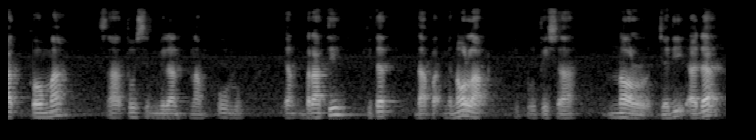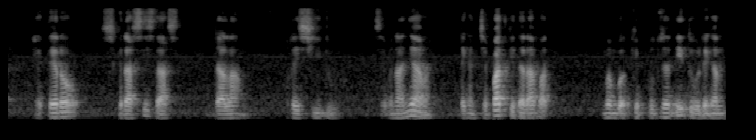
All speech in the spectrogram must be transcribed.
4,1960. 1960 yang berarti kita dapat menolak hipotesa nol. Jadi ada heteroskedastisitas dalam residu. Sebenarnya dengan cepat kita dapat membuat keputusan itu dengan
